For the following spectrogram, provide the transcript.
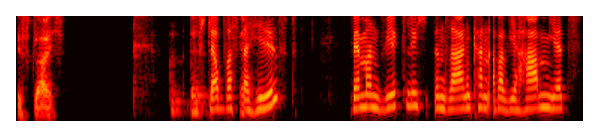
ist gleich. ich glaube, was ja. da hilft, wenn man wirklich dann sagen kann, aber wir haben jetzt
